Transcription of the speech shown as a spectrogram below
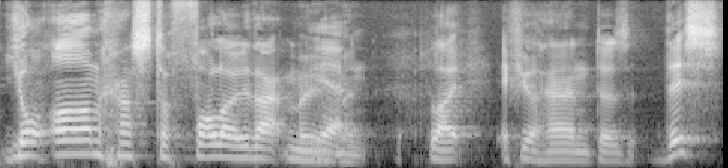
your arm has to follow that movement. Like if your hand does this,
